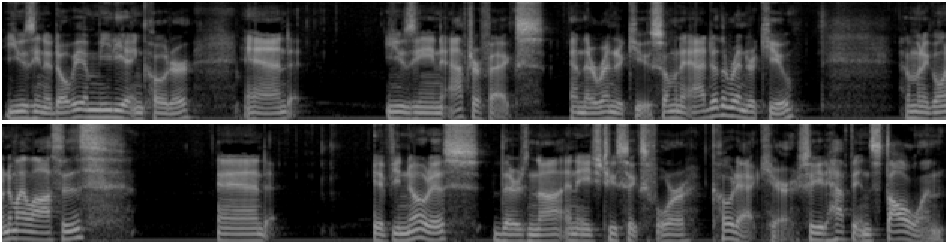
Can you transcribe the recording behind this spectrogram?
using Adobe Media Encoder and using After Effects and their render queue. So I'm going to add to the render queue. I'm going to go into my Lossless and if you notice, there's not an H.264 codec here. So you'd have to install one.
